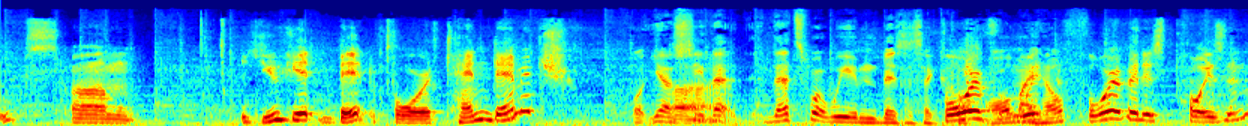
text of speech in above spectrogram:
Oops. Um, you get bit for ten damage. Well, yeah. See Uh, that that's what we in business like Four call of all my wi- health. Four of it is poison.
